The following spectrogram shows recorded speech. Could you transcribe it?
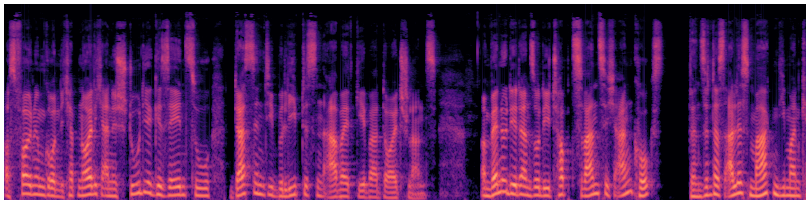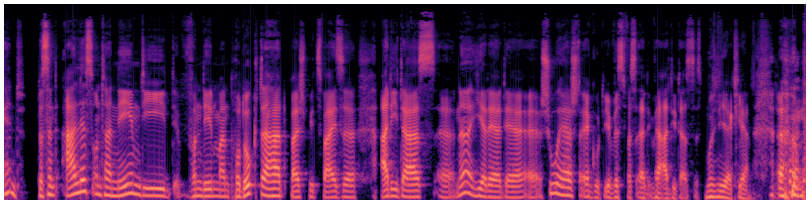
aus folgendem Grund. Ich habe neulich eine Studie gesehen zu, das sind die beliebtesten Arbeitgeber Deutschlands. Und wenn du dir dann so die Top 20 anguckst, dann sind das alles Marken, die man kennt. Das sind alles Unternehmen, die, von denen man Produkte hat, beispielsweise Adidas, äh, ne, hier der, der äh, Schuhhersteller, ja gut, ihr wisst, was wer Adidas ist, muss ich nicht erklären. Ähm,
